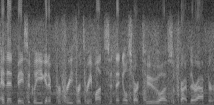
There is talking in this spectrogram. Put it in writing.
And then basically you get it for free for three months, and then you'll start to uh, subscribe thereafter.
